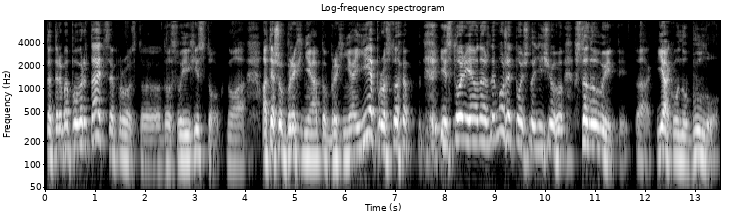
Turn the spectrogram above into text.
та треба повертатися просто до своїх істок. Ну, а, а те, що брехня, то брехня є. Просто історія вона ж не може точно нічого встановити. Так, як воно було.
